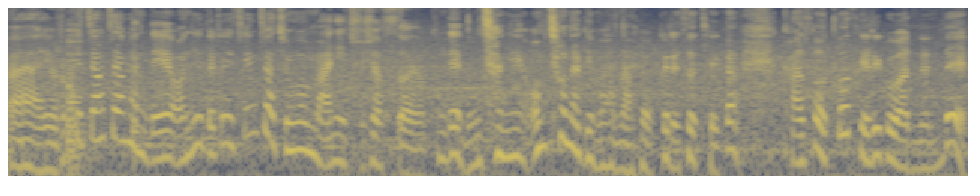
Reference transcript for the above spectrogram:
아, 이렇게 짱짱한데 언니들이 진짜 주문 많이 주셨어요. 근데 농장에 엄청나게 많아요. 그래서 제가 가서 또 데리고 왔는데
